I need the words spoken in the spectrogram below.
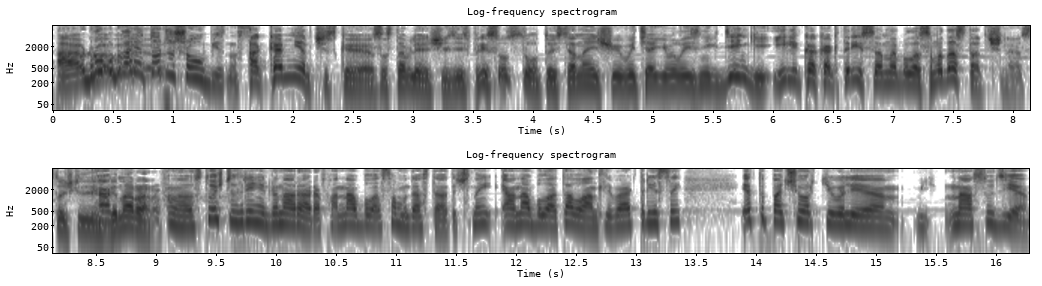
А, грубо б- говоря, тот же шоу-бизнес. А коммерческая составляющая здесь присутствовала? То есть она еще и вытягивала из них деньги? Или как актриса она была самодостаточная с точки зрения Как- гонораров? э, С точки зрения гонораров она была самодостаточной, и она была талантливой актрисой. Это подчеркивали на суде.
